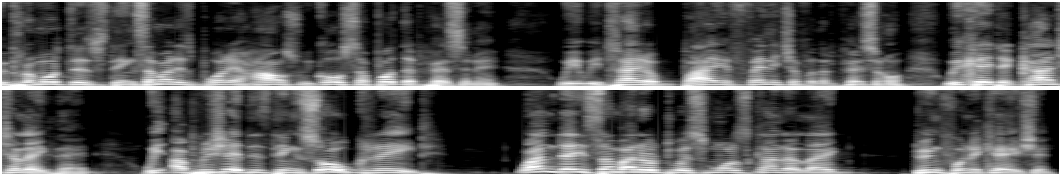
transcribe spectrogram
we promote this thing. Somebody's bought a house, we go support that person. Eh? We, we try to buy furniture for that person. Or we create a culture like that. We appreciate these things so great. One day somebody will do a small scandal like doing fornication,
